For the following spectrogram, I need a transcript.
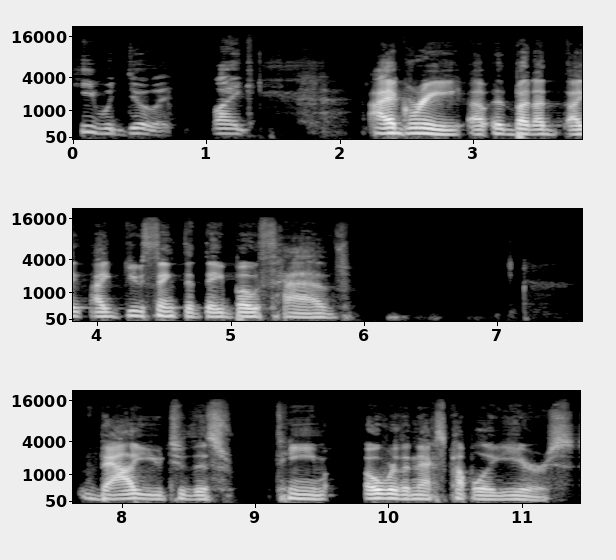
He would do it. Like I agree, uh, uh but I, I I do think that they both have value to this team over the next couple of years.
